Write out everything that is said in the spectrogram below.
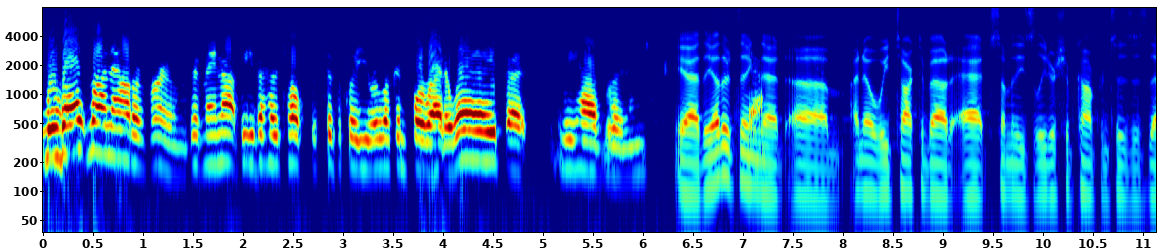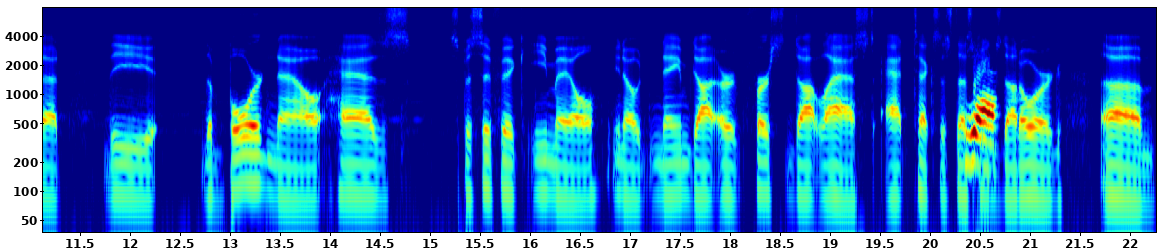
we won't run out of rooms. It may not be the hotel specifically you were looking for right away, but we have rooms. Yeah, the other thing Yeah. that um, I know we talked about at some of these leadership conferences is that the the board now has specific email, you know, name dot or first dot last at texasthespians.org. Um,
